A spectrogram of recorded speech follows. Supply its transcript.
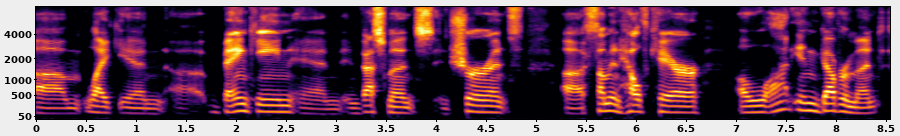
Um, like in uh, banking and investments, insurance, uh, some in healthcare, a lot in government,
